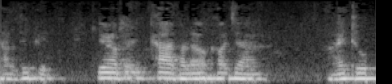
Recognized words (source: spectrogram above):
ทางที่ผิด คิดว่าเป็นฆ่าเขาแล้วเขาจะหายทุกข์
